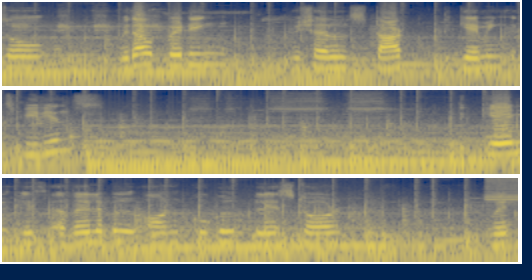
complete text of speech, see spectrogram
So without waiting we shall start the gaming experience. The game is available on Google Play Store with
